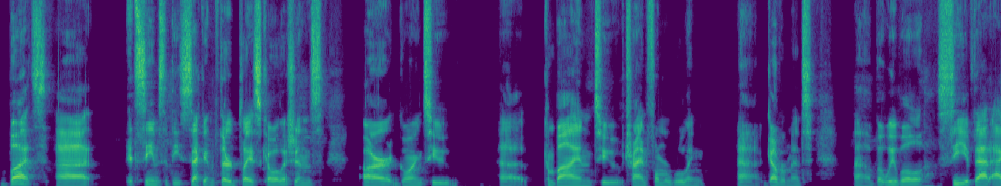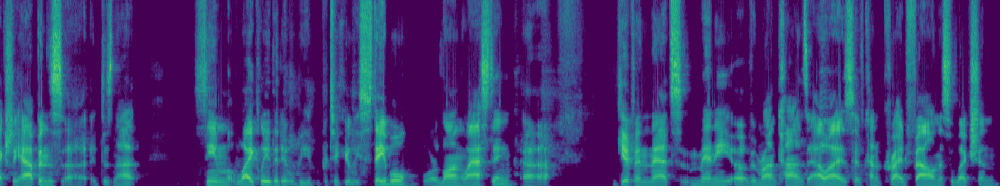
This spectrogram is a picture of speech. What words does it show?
but uh, it seems that the second and third place coalitions are going to uh, combine to try and form a ruling government. Uh, but we will see if that actually happens. Uh, it does not seem likely that it will be particularly stable or long lasting, uh, given that many of Imran Khan's allies have kind of cried foul in this election,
